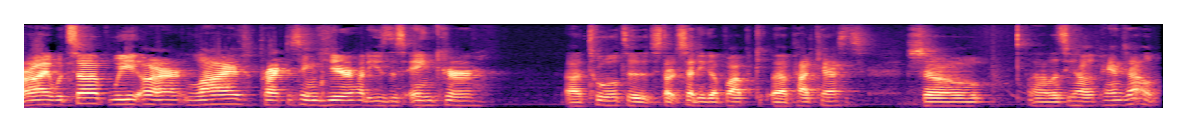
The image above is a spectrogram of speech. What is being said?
All right, what's up? We are live practicing here how to use this Anchor uh, tool to start setting up op- uh, podcasts. So uh, let's see how it pans out.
